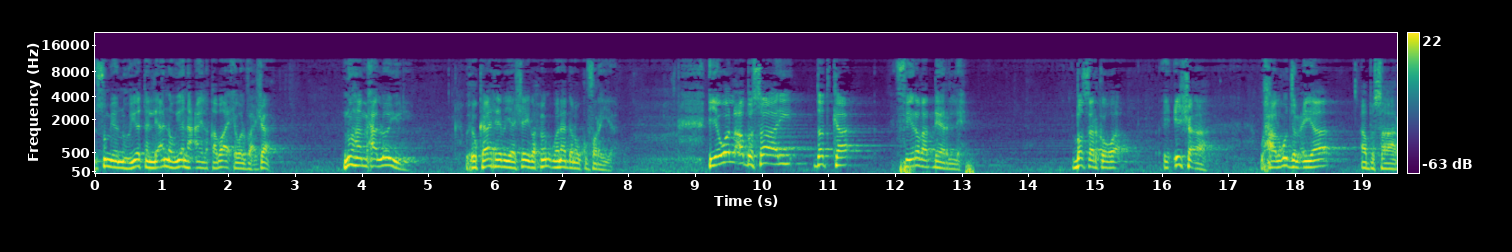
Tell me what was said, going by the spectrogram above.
sumya nuhyatan liannahu yanha can alqaba'ixi walfaxshaa nuha maxaa loo wuxuu kaa reebayaa shayga xun wanaaggan ku faraya iyo walabsaari dadka fiirada dheer leh. Basarka oo isha ah waxaa lagu jamciyaa absaar.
